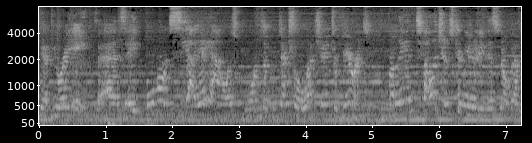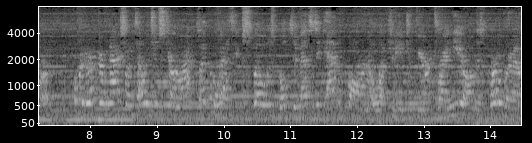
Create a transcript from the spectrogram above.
February 8th as a former CIA analyst warns of potential election interference from the intelligence community this November. Former Director of National Intelligence John Ratcliffe, who has exposed both domestic and foreign election interference right here on this program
